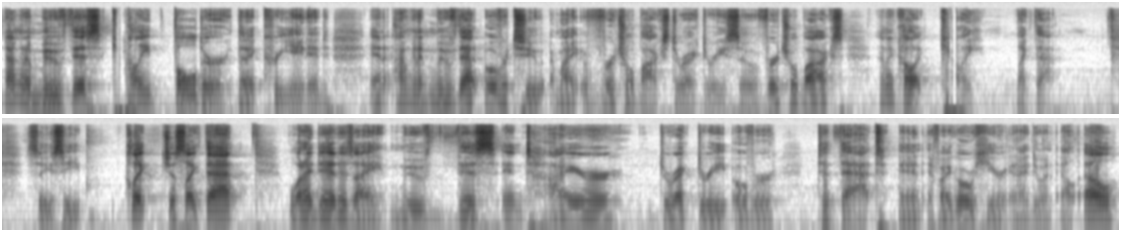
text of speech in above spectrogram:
Now I'm going to move this Kali folder that it created and I'm going to move that over to my VirtualBox directory. So VirtualBox, I'm going to call it Kali, like that. So you see, click just like that. What I did is I moved this entire directory over to that. And if I go over here and I do an LL,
